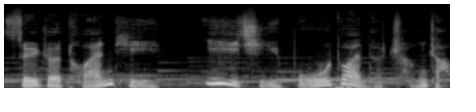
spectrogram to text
随着团体一起不断的成长。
